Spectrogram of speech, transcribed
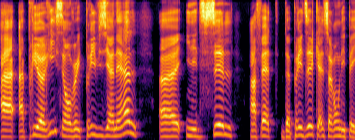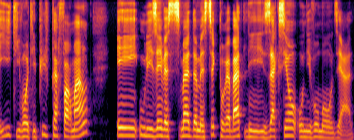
a, priori, si on veut être prévisionnel, euh, il est difficile, en fait, de prédire quels seront les pays qui vont être les plus performants et où les investissements domestiques pourraient battre les actions au niveau mondial.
